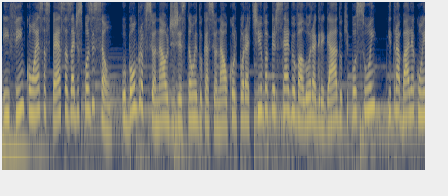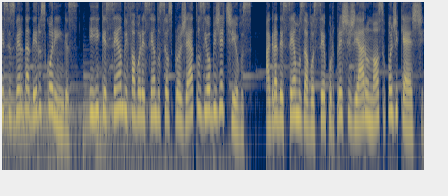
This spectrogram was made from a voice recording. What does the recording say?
Enfim, com essas peças à disposição, o bom profissional de gestão educacional corporativa percebe o valor agregado que possuem e trabalha com esses verdadeiros coringas, enriquecendo e favorecendo seus projetos e objetivos. Agradecemos a você por prestigiar o nosso podcast.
